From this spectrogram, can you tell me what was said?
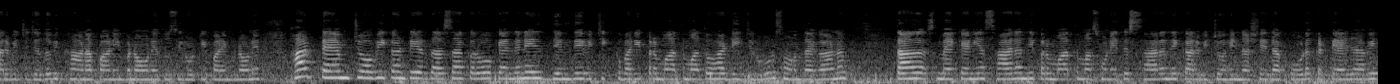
ਘਰ ਵਿੱਚ ਜਦੋਂ ਵੀ ਖਾਣਾ ਪਾਣੀ ਬਣਾਉਣੇ, ਤੁਸੀਂ ਰੋਟੀ ਪਾਣੀ ਬਣਾਉਣੇ ਹਰ ਟਾਈਮ 24 ਘੰਟੇ ਅਰਦਾਸਾਂ ਕਰੋ। ਕਹਿੰਦੇ ਨੇ, ਦਿਨ ਦੇ ਵਿੱਚ ਇੱਕ ਵਾਰੀ ਪ੍ਰਮਾਤਮਾ ਤੁਹਾਡੀ ਜ਼ਰੂਰ ਸੁਣਦਾ ਹੈਗਾ, ਹਨਾ? ਤਾਂ ਮੈਂ ਕਹਿੰਦੀ ਆ ਸਾਰਿਆਂ ਦੀ ਪ੍ਰਮਾਤਮਾ ਸੁਣੇ ਤੇ ਸਾਰਿਆਂ ਦੇ ਘਰ ਵਿੱਚੋਂ ਇਹ ਨਸ਼ੇ ਦਾ ਕੋੜ ਕੱਟਿਆ ਜਾਵੇ।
